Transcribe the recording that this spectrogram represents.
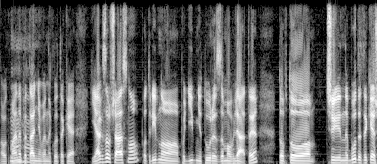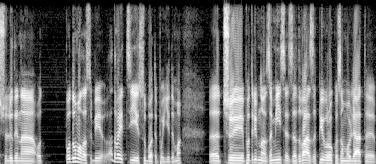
А От в мене питання виникло таке: як завчасно потрібно подібні тури замовляти? Тобто, чи не буде таке, що людина от подумала собі, а давай цієї суботи поїдемо. Е, Чи потрібно за місяць, за два, за півроку замовляти,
